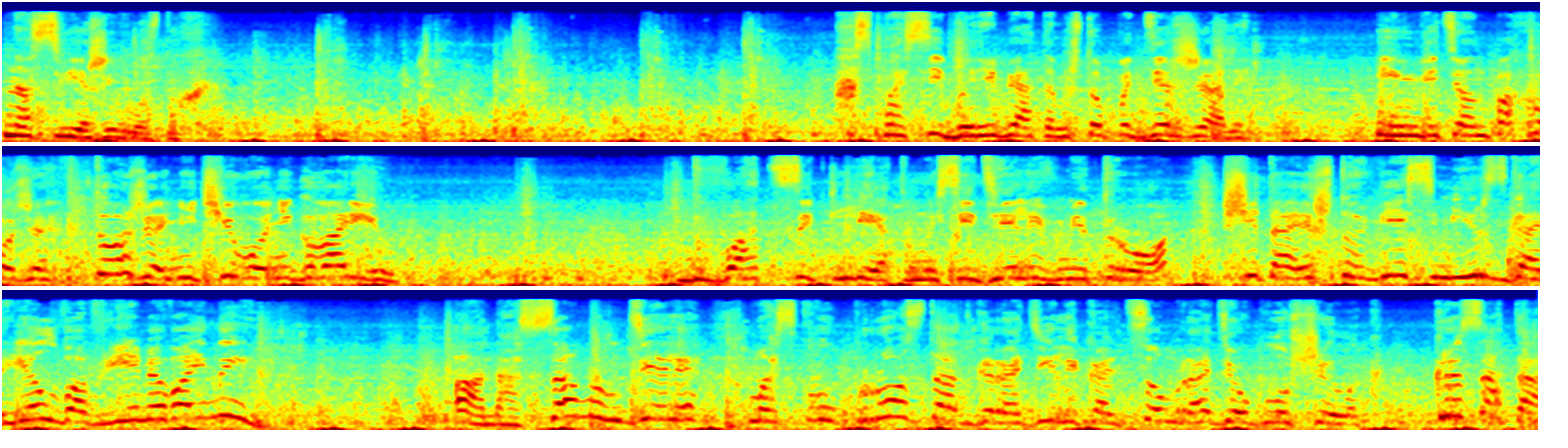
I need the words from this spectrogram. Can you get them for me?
На свежий воздух. Спасибо ребятам, что поддержали. Им ведь он, похоже, тоже ничего не говорил. 20 лет мы сидели в метро, считая, что весь мир сгорел во время войны. А на самом деле Москву просто отгородили кольцом радиоглушилок. Красота!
